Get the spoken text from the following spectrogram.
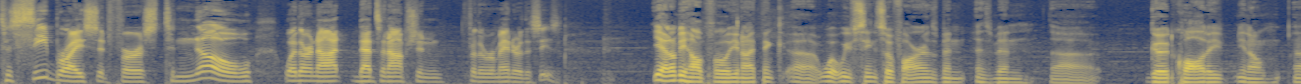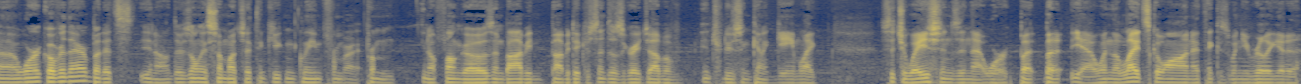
to see Bryce at first to know whether or not that's an option for the remainder of the season? Yeah, it'll be helpful. You know, I think uh, what we've seen so far has been has been uh, good quality, you know, uh, work over there. But it's you know, there's only so much I think you can glean from right. from you know Fungos and Bobby Bobby Dickerson does a great job of introducing kind of game like situations in that work. But but yeah, when the lights go on, I think is when you really get a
